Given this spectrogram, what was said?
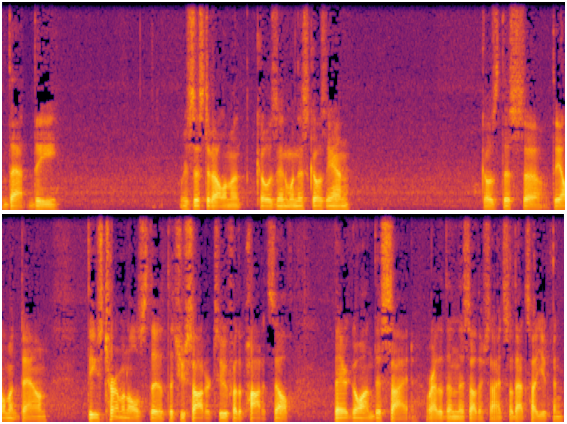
that the resistive element goes in. When this goes in, goes this uh, the element down. These terminals that, that you solder to for the pot itself they go on this side rather than this other side. So that's how you can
